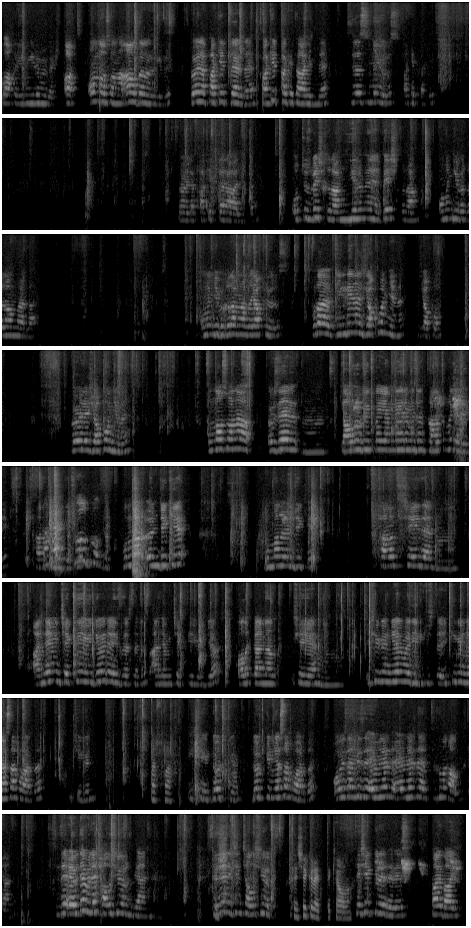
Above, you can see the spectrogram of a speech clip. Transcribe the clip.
Bakayım 25 at. Ondan sonra aldığınız gibi böyle paketlerde, paket paket halinde size sunuyoruz. Paket paket. Böyle paketler halinde. 35 gram, 25 gram, onun gibi gramlarda. Onun gibi gramlarda yapıyoruz. Bu da bildiğiniz Japon yemi. Japon. Böyle Japon yemi. Bundan sonra özel hmm, yavru büyütme yemlerimizin tanıtımı gelecek. Tanıtım videosu. Bundan önceki bundan önceki tanıt şeyde hmm, annemin çektiği videoyu da izlerseniz annemin çektiği video balıklarla şeye hmm, iki gün gelmediydik işte iki gün yasak vardı iki gün. Baş var. iki dört gün dört gün yasak vardı. O yüzden biz de evlerde evlerde tıkılı kaldık yani. Size evde bile çalışıyoruz yani. Sizin için çalışıyoruz Teşekkür ettik oğlum. teşekkür ederiz bay bay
